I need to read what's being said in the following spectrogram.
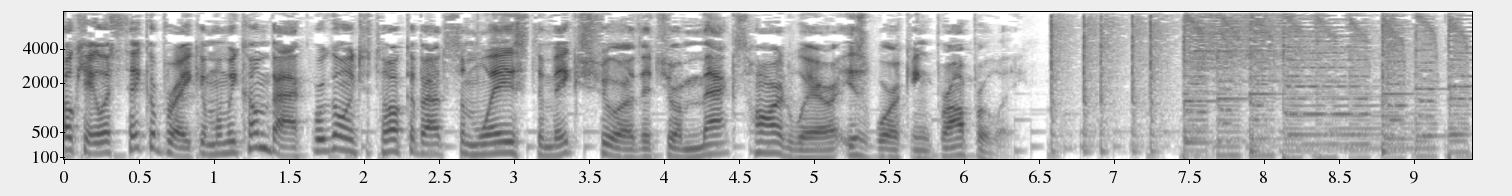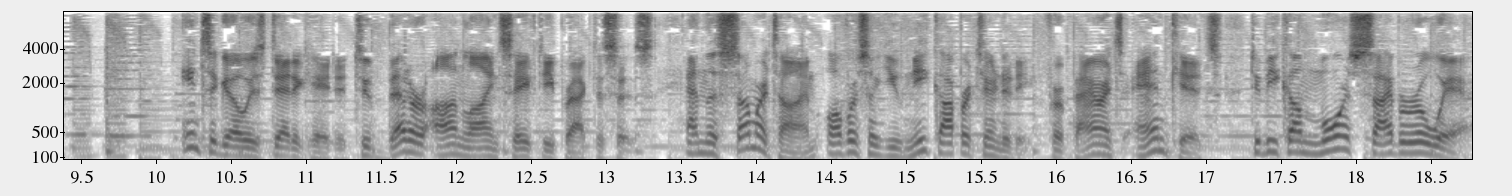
Okay, let's take a break, and when we come back, we're going to talk about some ways to make sure that your Mac's hardware is working properly. Intego is dedicated to better online safety practices, and the summertime offers a unique opportunity for parents and kids to become more cyber aware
